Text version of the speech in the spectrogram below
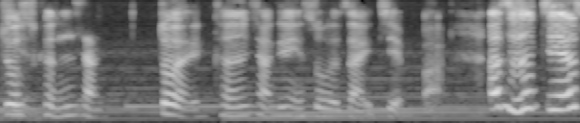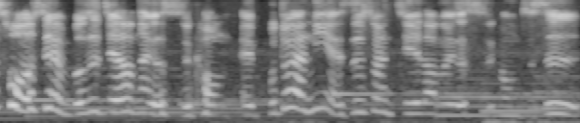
就是可能想，对，可能想跟你说个再见吧。他、啊、只是接错线，不是接到那个时空。哎，不对啊，你也是算接到那个时空，只是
